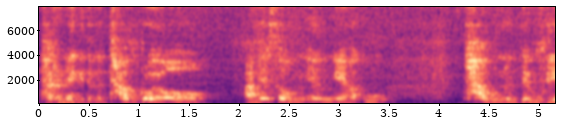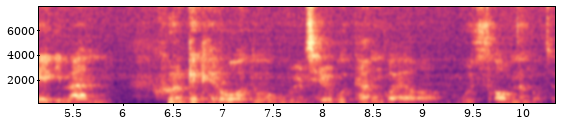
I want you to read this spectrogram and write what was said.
다른 애기들은 다 울어요. 안에서 응애응애하고 다 우는데 우리 애기만 그렇게 괴로워도 울지를 못하는 거예요. 울 수가 없는 거죠.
